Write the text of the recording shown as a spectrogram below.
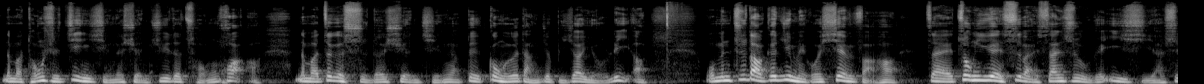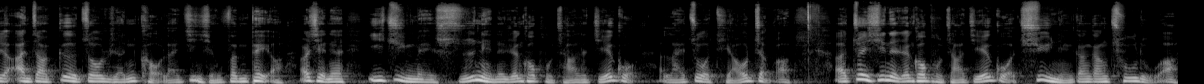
那么同时进行了选区的重划啊，那么这个使得选情啊对共和党就比较有利啊。我们知道，根据美国宪法哈。在众议院四百三十五个议席啊，是要按照各州人口来进行分配啊，而且呢，依据每十年的人口普查的结果来做调整啊。呃，最新的人口普查结果去年刚刚出炉啊，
